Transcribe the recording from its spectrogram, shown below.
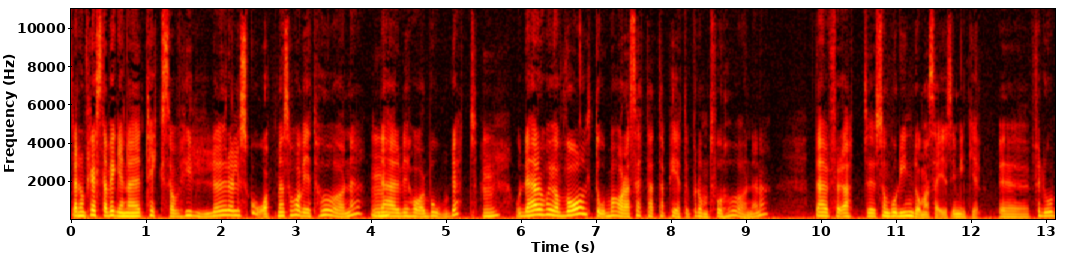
där de flesta väggarna täcks av hyllor eller skåp men så har vi ett hörne mm. där vi har bordet. Mm. Och där har jag valt då bara sätta tapeter på de två hörnerna. Därför att, eh, som går in då man säger sin vinkel. Eh, för då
